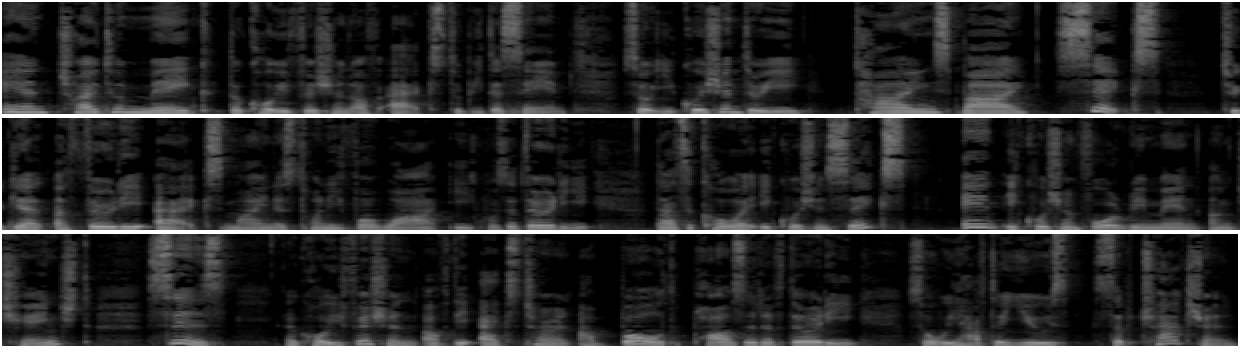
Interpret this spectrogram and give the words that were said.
and try to make the coefficient of x to be the same. So equation 3 times by 6 to get a 30x minus 24y equals a 30. That's a co-equation 6 and equation 4 remain unchanged since the coefficient of the x term are both positive 30. So we have to use subtraction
